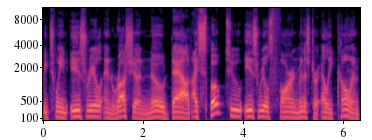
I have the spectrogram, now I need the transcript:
between Israel and Russia, no doubt. I spoke to Israel's foreign minister, Eli Cohen,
